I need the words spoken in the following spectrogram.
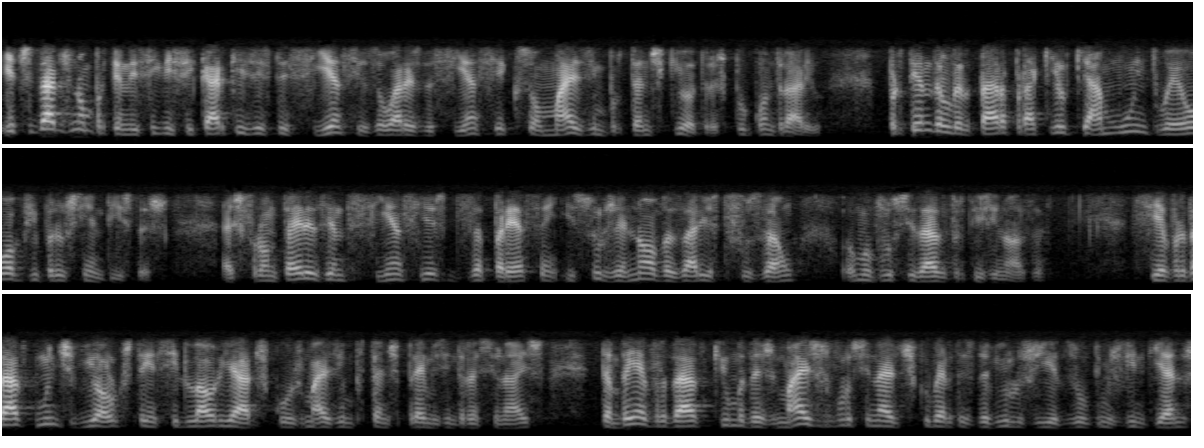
Estes dados não pretendem significar que existem ciências ou áreas da ciência que são mais importantes que outras. Pelo contrário, pretende alertar para aquilo que há muito é óbvio para os cientistas. As fronteiras entre ciências desaparecem e surgem novas áreas de fusão a uma velocidade vertiginosa. Se é verdade que muitos biólogos têm sido laureados com os mais importantes prémios internacionais, também é verdade que uma das mais revolucionárias descobertas da biologia dos últimos 20 anos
